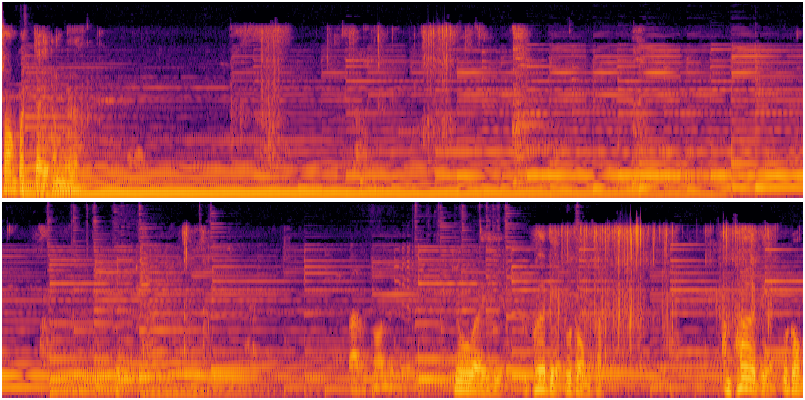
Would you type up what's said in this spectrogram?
ซ่องปัจจัยทำไงล่ะด้วยอำเภอเดชอุดมครับอำเภอเดชอุดม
